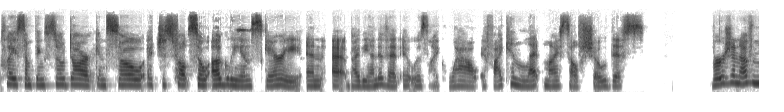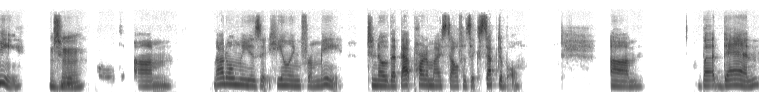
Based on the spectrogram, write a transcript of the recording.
play something so dark and so it just felt so ugly and scary and uh, by the end of it it was like wow if i can let myself show this version of me mm-hmm. to um not only is it healing for me to know that that part of myself is acceptable um but then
